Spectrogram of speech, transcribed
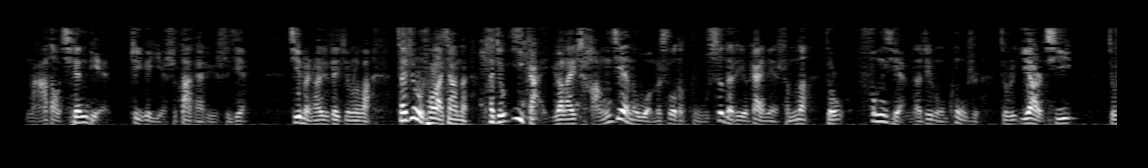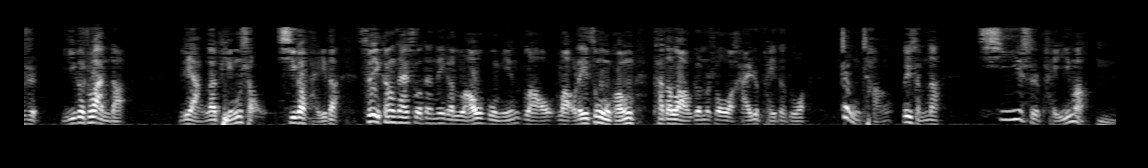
拿到千点，这个也是大概率事件。基本上就这几种说法。在这种说法下呢，他就一改原来常见的我们说的股市的这个概念，什么呢？就是风险的这种控制，就是一二七，就是一个赚的，两个平手，七个赔的。所以刚才说的那个老股民老老雷纵横，他的老哥们说我还是赔的多，正常。为什么呢？七是赔嘛，嗯，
